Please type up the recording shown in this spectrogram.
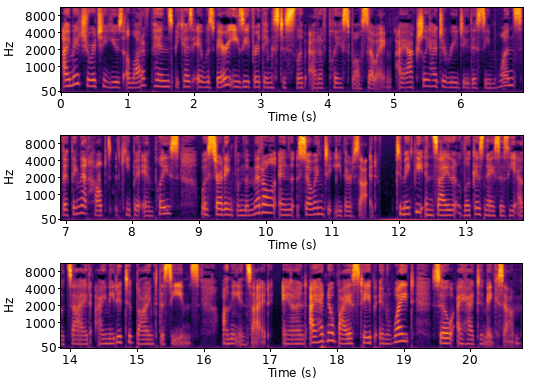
I made sure to use a lot of pins because it was very easy for things to slip out of place while sewing. I actually had to redo the seam once. The thing that helped keep it in place was starting from the middle and sewing to either side. To make the inside look as nice as the outside, I needed to bind the seams on the inside, and I had no bias tape in white, so I had to make some.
